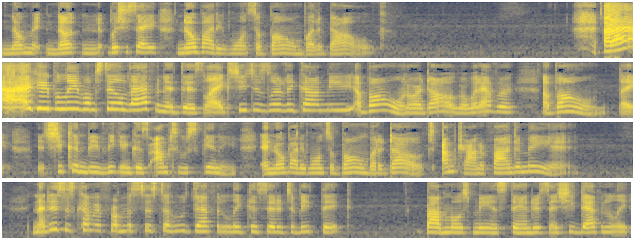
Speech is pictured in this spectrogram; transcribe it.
no, no, what she say? Nobody wants a bone but a dog. And I, I can't believe I'm still laughing at this. Like she just literally called me a bone or a dog or whatever, a bone. Like she couldn't be vegan because I'm too skinny and nobody wants a bone but a dog. I'm trying to find a man. Now this is coming from a sister who's definitely considered to be thick by most men's standards and she definitely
